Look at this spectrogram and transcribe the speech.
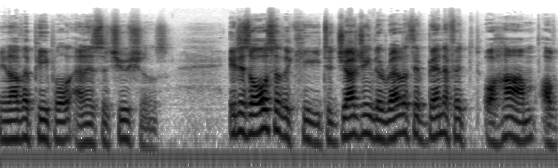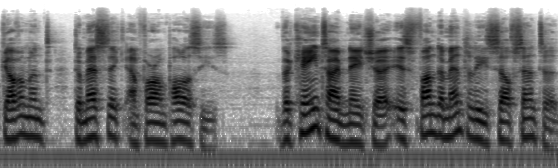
in other people and institutions. It is also the key to judging the relative benefit or harm of government domestic, and foreign policies. The Cain type nature is fundamentally self centered.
